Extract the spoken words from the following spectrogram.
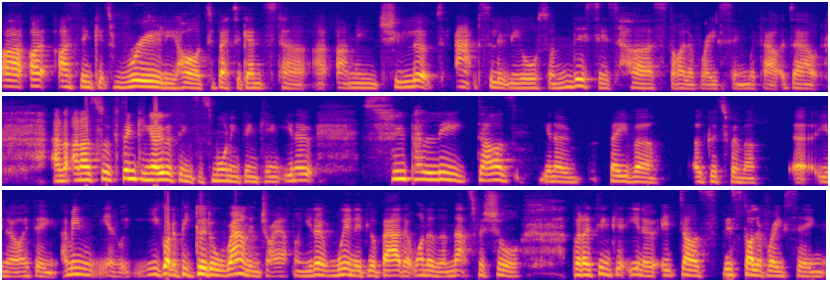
I, I think it's really hard to bet against her. I, I, mean, she looked absolutely awesome. This is her style of racing, without a doubt. And, and I was sort of thinking over things this morning, thinking, you know, Super League does, you know, favour a good swimmer. Uh, you know, I think. I mean, you know, you got to be good all round in triathlon. You don't win if you're bad at one of them, that's for sure. But I think you know it does. This style of racing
